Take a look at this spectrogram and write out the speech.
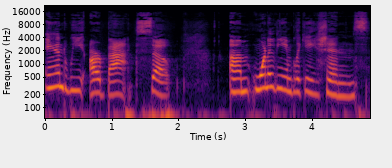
And we are back. So, um, one of the implications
